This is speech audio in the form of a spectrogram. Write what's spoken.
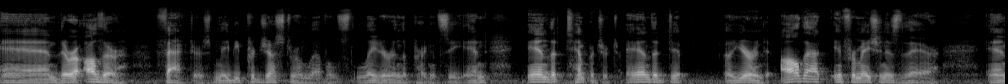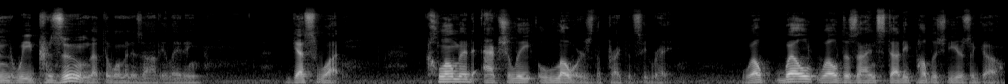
and there are other factors, maybe progesterone levels later in the pregnancy, and, and the temperature, and the dip, uh, urine, all that information is there, and we presume that the woman is ovulating, guess what? Clomid actually lowers the pregnancy rate. Well, well, well designed study published years ago.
